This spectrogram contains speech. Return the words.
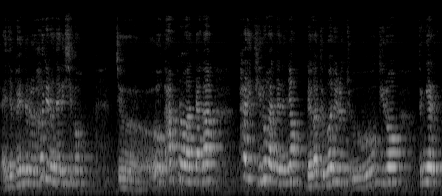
자 이제 밴드를 허리로 내리시고 쭉 앞으로 왔다가 팔이 뒤로 갈 때는요. 내가 등허리를 쭉 뒤로 등에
